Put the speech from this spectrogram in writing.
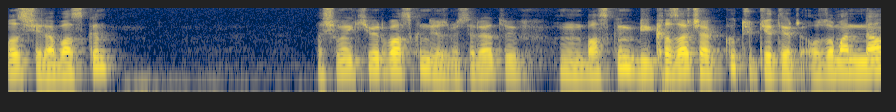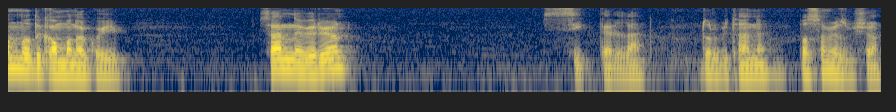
basit şeyler. Baskın. Aşama 2-1 baskın diyoruz mesela. Hı, baskın bir kazaç hakkı tüketir. O zaman ne anladık amına koyayım. Sen ne veriyorsun? Siktir lan. Dur bir tane. Basamıyoruz mu şu an?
